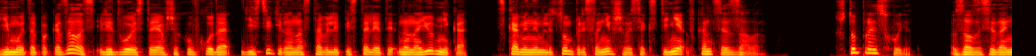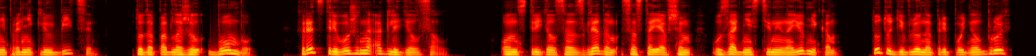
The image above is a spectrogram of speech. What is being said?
Ему это показалось, или двое стоявших у входа действительно наставили пистолеты на наемника с каменным лицом прислонившегося к стене в конце зала. Что происходит? В зал заседаний проникли убийцы? Кто-то подложил бомбу? Фред встревоженно оглядел зал. Он встретился взглядом состоявшим у задней стены наемником, тот удивленно приподнял бровь,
